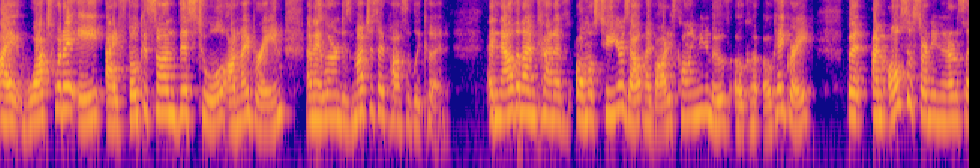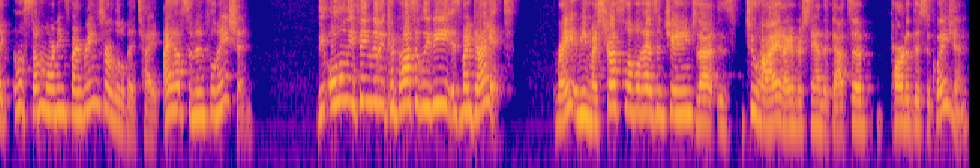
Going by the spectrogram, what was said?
I watched what I ate. I focused on this tool on my brain and I learned as much as I possibly could. And now that I'm kind of almost two years out, my body's calling me to move. Okay, okay, great. But I'm also starting to notice like, oh, some mornings my rings are a little bit tight. I have some inflammation. The only thing that it could possibly be is my diet, right? I mean, my stress level hasn't changed. That is too high. And I understand that that's a part of this equation.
